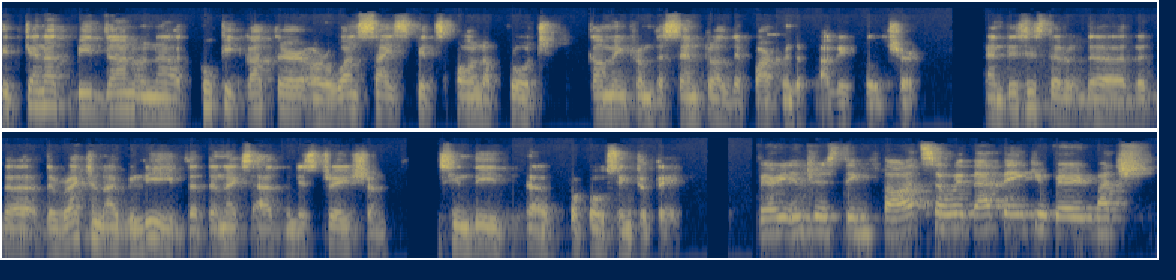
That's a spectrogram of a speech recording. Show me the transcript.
it cannot be done on a cookie cutter or one size fits all approach coming from the Central Department of Agriculture. And this is the, the, the, the direction I believe that the next administration is indeed uh, proposing to take very interesting thoughts. So with that, thank you very much,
